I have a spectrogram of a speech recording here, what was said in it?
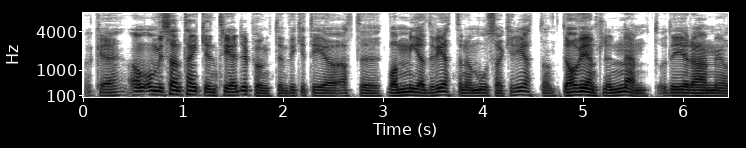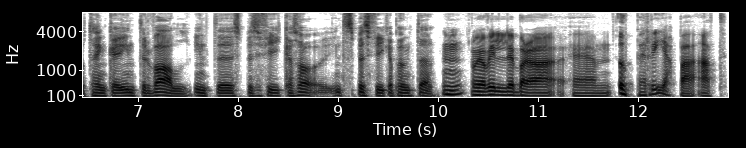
okej. Okay. Om, om, vi sedan tänker den tredje punkten, vilket är att uh, vara medveten om osäkerheten. Det har vi egentligen nämnt och det är det här med att tänka intervall, inte specifika, inte specifika punkter. Mm, och jag vill bara eh, upprepa att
